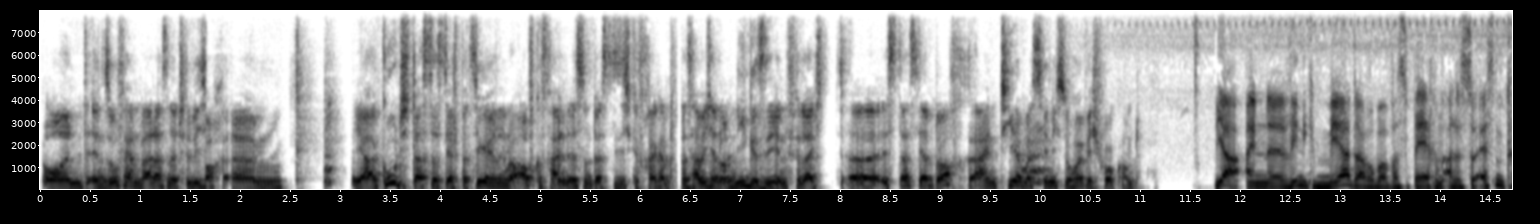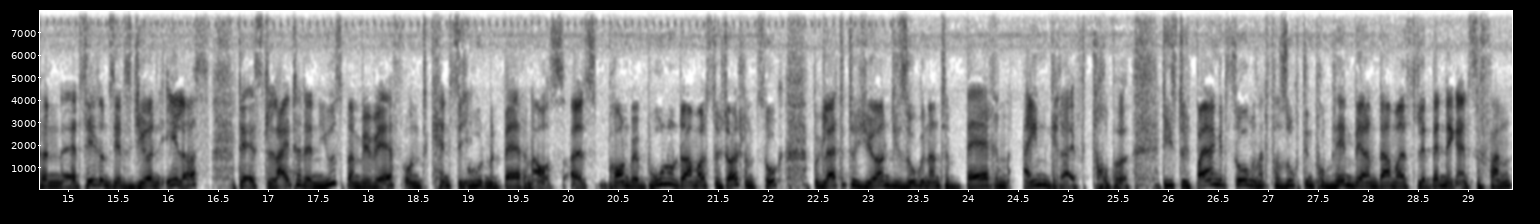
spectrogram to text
Und insofern war das natürlich auch ähm, ja gut, dass das der Spaziergängerin nur aufgefallen ist und dass die sich gefragt hat, das habe ich ja noch nie gesehen. Vielleicht äh, ist das ja doch ein Tier, was hier nicht so häufig vorkommt. Ja, ein äh, wenig mehr darüber, was Bären alles so essen können, erzählt uns jetzt Jörn Ehlers. Der ist Leiter der News beim WWF und kennt sich gut mit Bären aus. Als Braunbär Bruno damals durch Deutschland zog, begleitete Jörn die sogenannte Bären-Eingreiftruppe. Die ist durch Bayern gezogen und hat versucht, den Problembären damals lebendig einzufangen.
